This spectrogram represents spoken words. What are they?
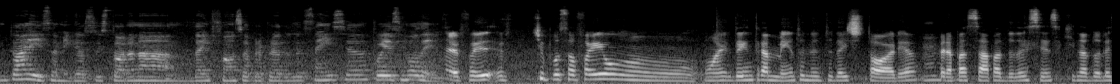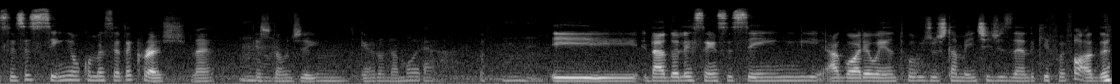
então é isso, amiga. A sua história na, da infância pra pré-adolescência foi esse rolê. É, foi. Tipo, só foi um, um adentramento dentro da história Uhum. pra passar pra adolescência, que na adolescência sim eu comecei a ter crush, né? Uhum, Questão de hum, quero namorar. Uhum. E na adolescência, sim, agora eu entro justamente dizendo que foi foda.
